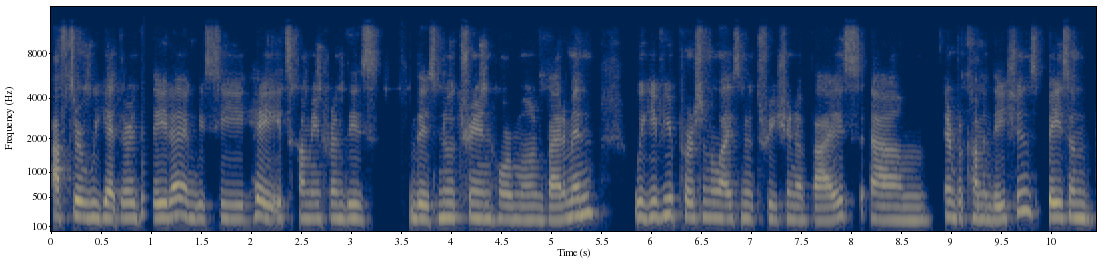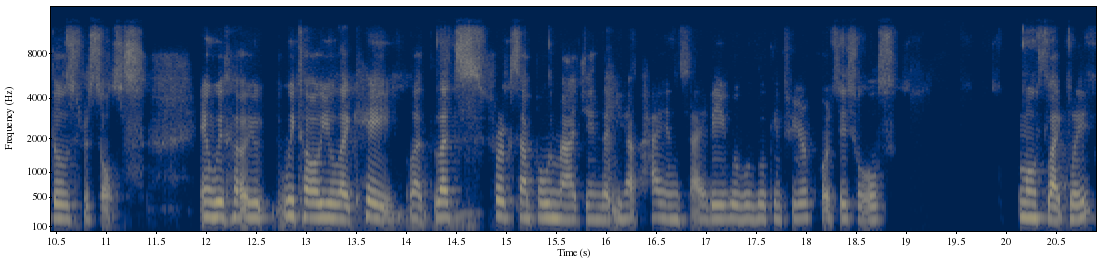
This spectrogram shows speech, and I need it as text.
after we get their data and we see hey it's coming from this this nutrient hormone vitamin. We give you personalized nutrition advice um, and recommendations based on those results. And we tell you we tell you like hey let, let's for example imagine that you have high anxiety. We will look into your cortisols most likely.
